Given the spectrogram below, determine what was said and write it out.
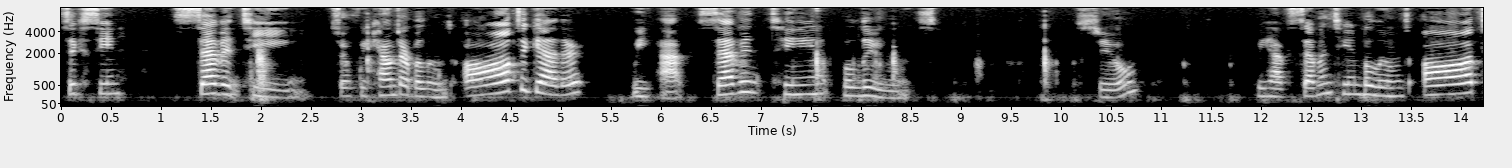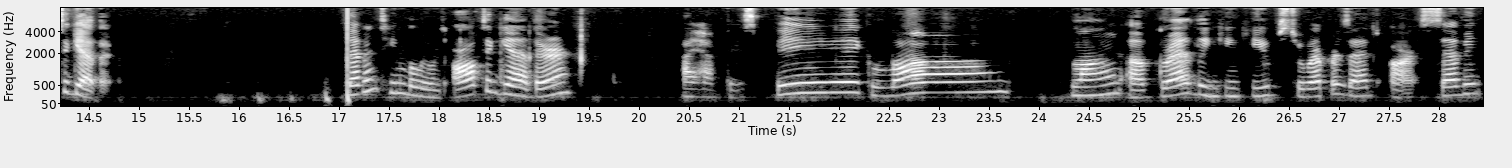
sixteen, seventeen. So if we count our balloons all together, we have 17 balloons. So we have 17 balloons all together. 17 balloons all together. I have this big long line of red linking cubes to represent our 17.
